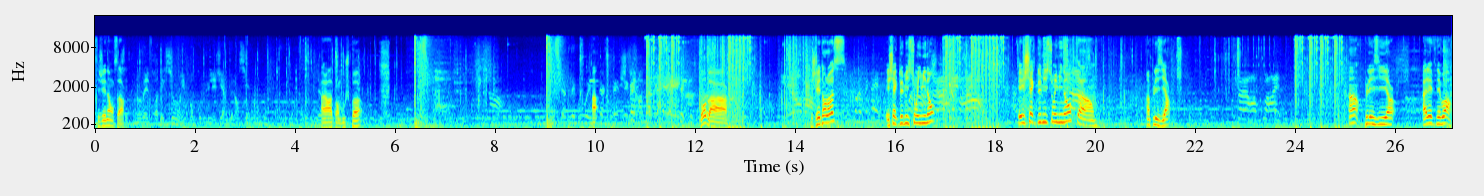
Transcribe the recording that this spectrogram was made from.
C'est gênant ça. Alors attends bouge pas. Ah. Bon bah. Je l'ai dans l'os Échec de mission imminent. Échec de mission imminente. Un, plaisir. Un plaisir. Allez venez voir.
